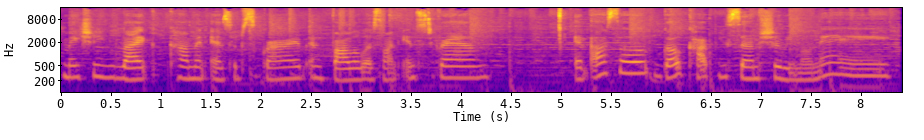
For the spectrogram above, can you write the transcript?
Make sure you like, comment, and subscribe, and follow us on Instagram. And also, go copy some Sherie Monai.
